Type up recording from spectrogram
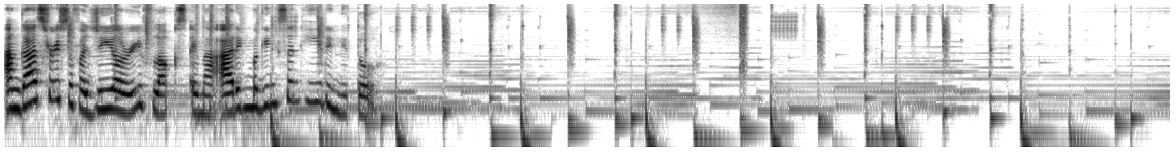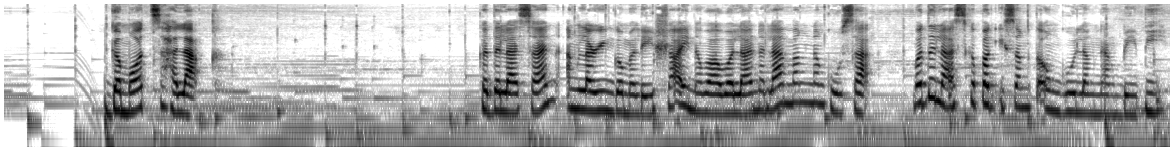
Ang gastroesophageal reflux ay maaaring maging sanhi rin nito. Gamot sa halak Kadalasan, ang laryngomalacia ay nawawala na lamang ng kusa, madalas kapag isang taong gulang ng baby.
